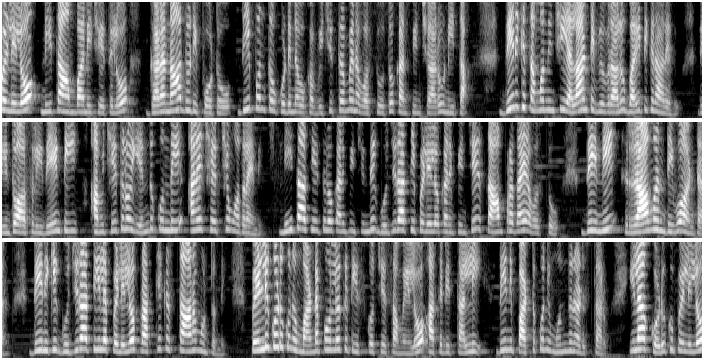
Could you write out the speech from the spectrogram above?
పెళ్ళిలో నీతా అంబానీ చేతిలో గణనాథుడి ఫోటో దీపంతో కూడిన ఒక విచిత్రమైన వస్తువుతో కనిపించారు నీత. దీనికి సంబంధించి ఎలాంటి వివరాలు బయటికి రాలేదు. దీంతో అసలు ఇదేంటి? ఆమె చేతిలో ఎందుకుంది అనే చర్చ మొదలైంది. నీతా చేతిలో కనిపించింది గుజరాతీ పెళ్ళిలో కనిపించే సాంప్రదాయ వస్తువు. దీన్ని రామన్ దివో అంటారు. దీనికి గుజరాతీల పెళ్ళిలో ప్రత్యేక స్థానం ఉంటుంది. పెళ్ళి కొడుకును మండపంలోకి తీసుకొచ్చే సమయంలో అతడి తల్లి దీన్ని పట్టుకుని ముందు నడుస్తారు. ఇలా కొడుకు పెళ్ళిలో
